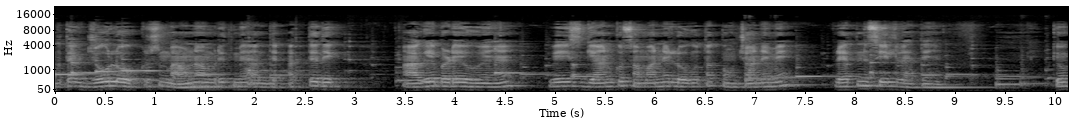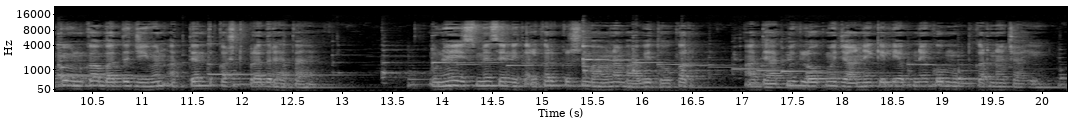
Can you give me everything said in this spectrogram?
मतलब जो लोग कृष्ण भावना अमृत में अत्यधिक आगे बढ़े हुए हैं, वे इस ज्ञान को सामान्य लोगों तक पहुँचाने में प्रयत्नशील रहते हैं, क्योंकि उनका बद्ध जीवन अत्यंत कष्टप्रद रहता है। उन्हें इसमें से निकलकर कृष्ण भावना भावित होकर आध्यात्मिक लोक में जाने के लिए अपने को मुक्त करना चाहिए।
